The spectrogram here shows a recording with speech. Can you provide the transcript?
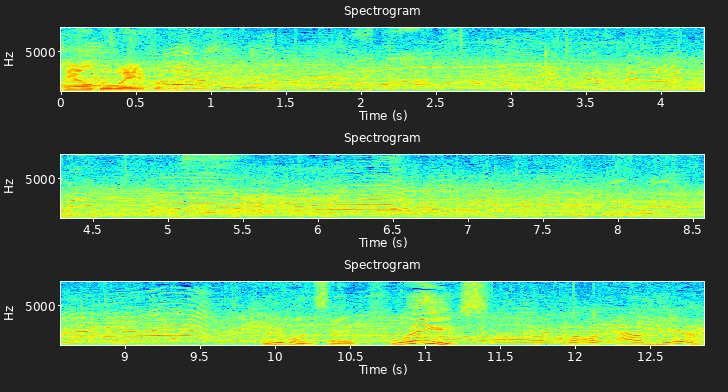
tailed away from him. Cleveland saying, please throw it out here.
